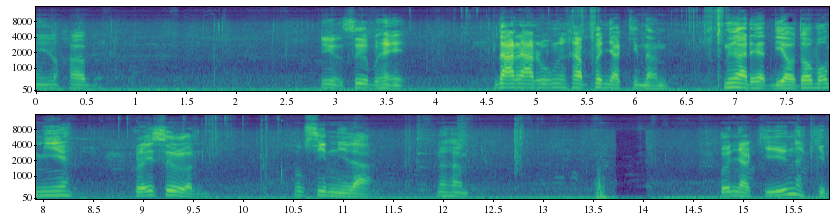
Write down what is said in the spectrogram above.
นี่นะครับ นี่ก็ซื้อไปให้ดารารุ้งนะครับ เพื่อนอยากกินนั่นเนื้อแดดเดียวตัวบ่มีก็เลยซื้อลูกสิ้นนี่แหละนะครับ เพื่อนอยากกินอยากกิน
